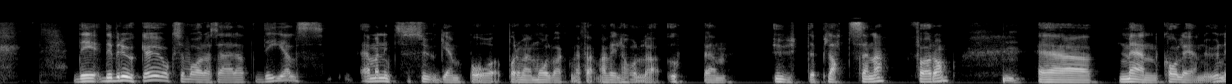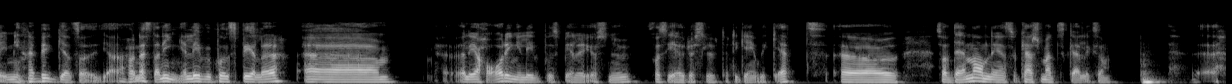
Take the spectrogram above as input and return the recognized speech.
det, det, brukar ju också vara så här att dels är man inte så sugen på, på de här målvakterna för att man vill hålla uppen uteplatserna för dem. Mm. Men kollar jag nu i mina byggen så jag har nästan ingen Liverpool-spelare. Uh, eller jag har ingen Liverpool-spelare just nu. Får se hur det slutar till Game Week 1. Uh, ehm, så av den anledningen så kanske man inte ska liksom uh,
